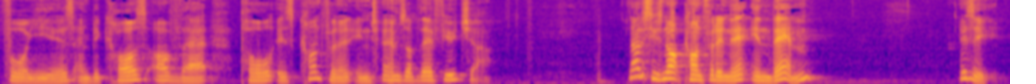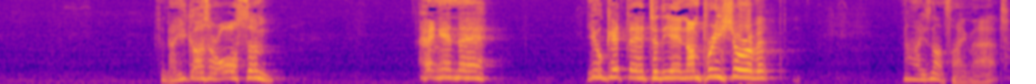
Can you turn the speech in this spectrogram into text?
for years. And because of that, Paul is confident in terms of their future. Notice he's not confident in them, is he? So, now you guys are awesome. Hang in there. You'll get there to the end. I'm pretty sure of it. No, he's not saying that.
